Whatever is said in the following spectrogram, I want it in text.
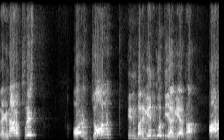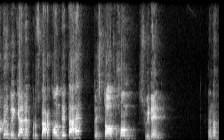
रगनार फ्रेस और जॉन टिनबर्गेन को दिया गया था। आर्थिक विज्ञान में पुरस्कार कौन देता है? तो स्टॉकहोम, स्वीडन, है ना?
